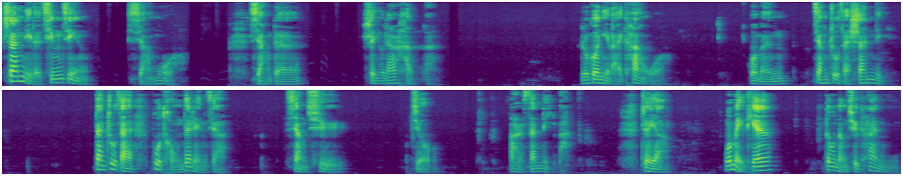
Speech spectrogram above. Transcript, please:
山里的清静，想我，想的是有点狠了。如果你来看我，我们将住在山里，但住在不同的人家，想去就。二三里吧，这样我每天都能去看你，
